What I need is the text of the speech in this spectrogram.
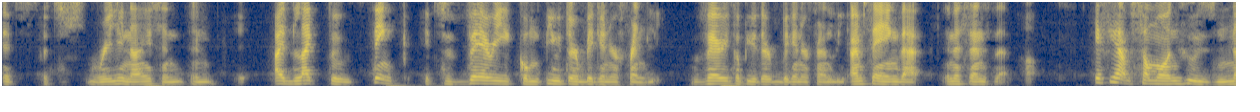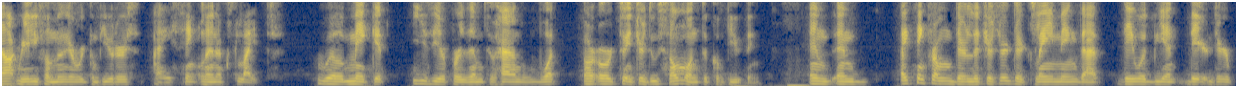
it's, it's really nice and, and I'd like to think it's very computer beginner friendly. Very computer beginner friendly. I'm saying that in a sense that uh, if you have someone who's not really familiar with computers, I think Linux Lite will make it easier for them to handle what, or, or to introduce someone to computing. And, and I think from their literature, they're claiming that they would be, they're, they're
